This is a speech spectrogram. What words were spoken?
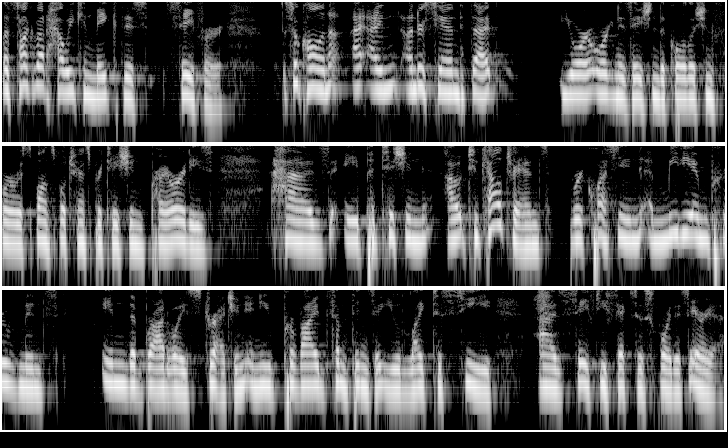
let's talk about how we can make this safer. So, Colin, I, I understand that your organization, the Coalition for Responsible Transportation Priorities, has a petition out to Caltrans requesting immediate improvements in the Broadway stretch, and, and you provide some things that you'd like to see as safety fixes for this area.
